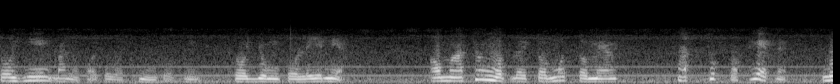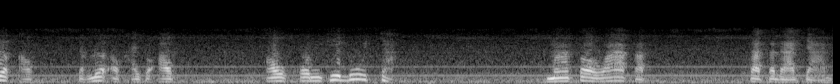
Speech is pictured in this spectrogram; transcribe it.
ตัวเฮงบ้านหลวงพ่อตัวยุงตัวเฮงตัวยุงตัวลีนเนี่ย เอามาทั้งหมดเลยตัวมดตัวแมงสัตว์ทุกประเภทเนี่ย เลือกเอาจะเลือกเอาใครก็เอา เอาคนที่รู้จัก มาต่อว่ากับศาสดาจารย์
